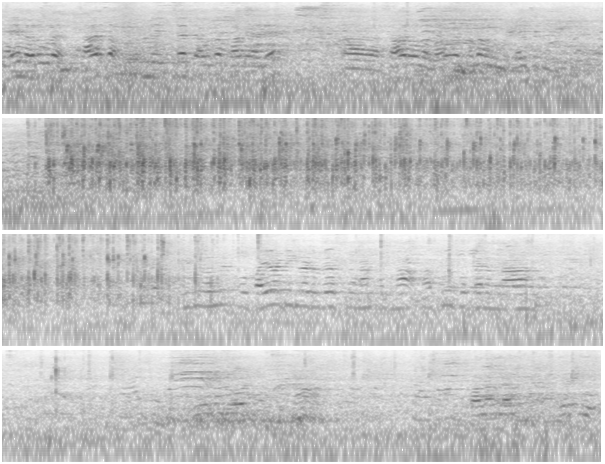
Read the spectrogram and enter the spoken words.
செயல் அலுவலர். சார் தான் ஃபுல் இன்சார்ஜ் அவர் தான் பார்க்குறாரு. சாரோட வரவேற்பெல்லாம் அவங்களுக்கு கைப்பற்றி இது வந்து இப்போ பயோடிகிரேடல் வேஸ்ட் என்னன்னு தெரியுமா? பேர் குப்பை என்னன்னா வெரி குட் பழங்கள் வெரி குட்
